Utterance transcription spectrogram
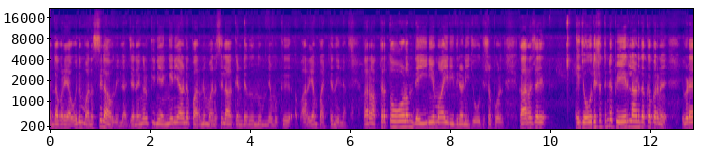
എന്താ പറയുക ഒരു മനസ്സിലാവുന്നില്ല. ജനങ്ങൾക്ക് ഇനി എങ്ങനെയാണ് പറഞ്ഞ് മനസ്സിലാക്കേണ്ടതെന്നും നമുക്ക് അറിയാൻ പറ്റുന്നില്ല. കാരണം അത്രത്തോളം ദയനീയമായ രീതിയിലാണ് ഈ ജ്യോതിഷം പോകുന്നത് കാരണം വെച്ചാൽ ഈ ജ്യോതിഷത്തിന്റെ പേരിലാണ് ഇതൊക്കെ പറയുന്നത് ഇവിടെ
